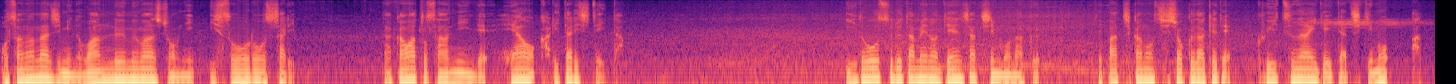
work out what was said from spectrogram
幼馴染のワンルームマンションに居候したり仲間と3人で部屋を借りたりしていた。移動するための電車賃もなくデパ地下の試食だけで食いつないでいた時期もあった。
